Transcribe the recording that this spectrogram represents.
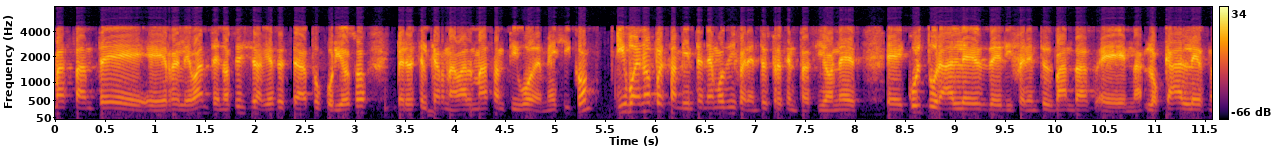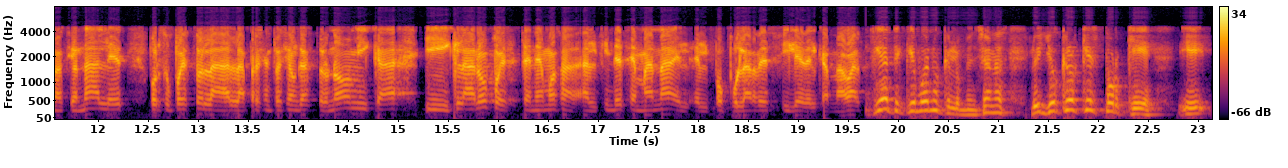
bastante eh, relevante. No sé si sabías este dato curioso, pero es el carnaval más antiguo de México. Y bueno, pues también tenemos diferentes presentaciones eh, culturales de diferentes bandas eh, locales, nacionales, por supuesto la, la presentación gastronómica y claro, pues tenemos al fin de semana el, el, popular desfile del carnaval. Fíjate qué bueno que lo mencionas. Yo creo que es porque eh,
